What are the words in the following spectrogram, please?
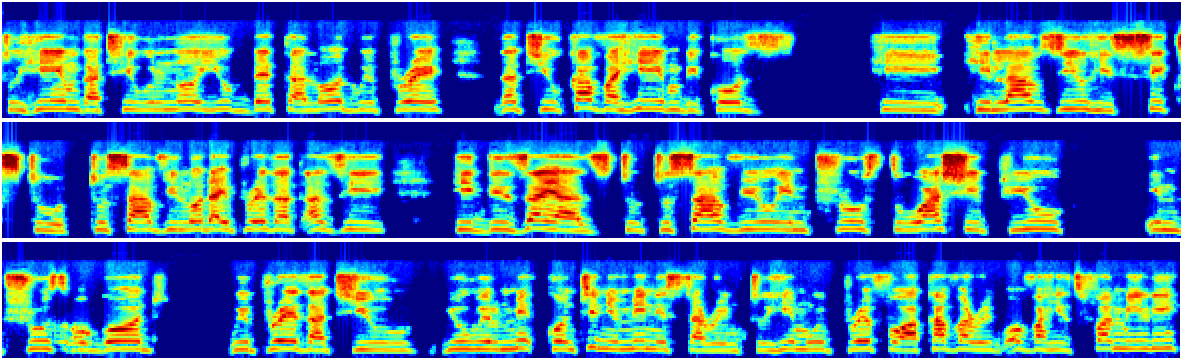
to him, that he will know you better. Lord, we pray that you cover him because he he loves you, he seeks to to serve you. Lord, I pray that as he he desires to, to serve you in truth, to worship you in truth, oh God. We pray that you you will continue ministering to him. We pray for a covering over his family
